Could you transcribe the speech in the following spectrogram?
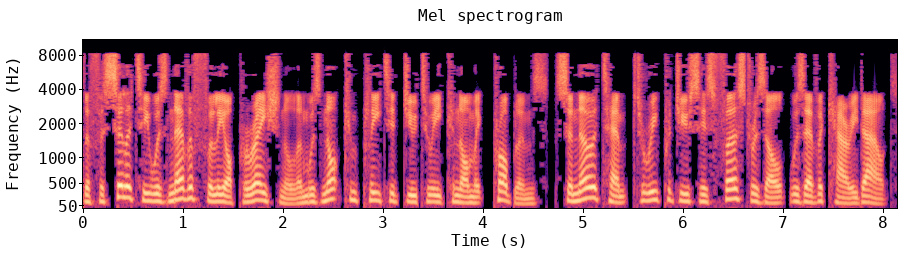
The facility was never fully operational and was not completed due to economic problems, so no attempt to reproduce his first result was ever carried out.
